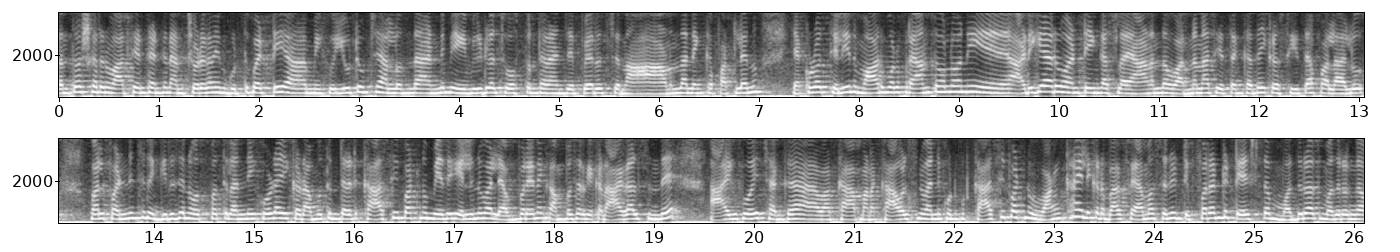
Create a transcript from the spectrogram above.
సంతోషకరమైన వార్త ఏంటంటే నన్ను చూడగా నేను గుర్తుపట్టి మీకు యూట్యూబ్ ఛానల్ ఉందా అండి? మీ వీడియోలు చూస్తుంటారని చెప్పారు. నా ఆనందాన్ని ఇంకా పట్టలేను. ఎక్కడో తెలియని మారుమూల ప్రాంతంలోని అడిగారు అంటే ఇంకా అసలు ఆనందం వర్ణనాతీతం కదా. ఇక్కడ సీతాఫలాలు వాళ్ళు పండించిన గిరిజన ఉత్పత్తులన్నీ కూడా ఇక్కడ అమ్ముతుంటారు కాశీపట్నం మీదకి వెళ్ళిన వాళ్ళు ఎవరైనా కంపల్సరీగా ఇక్కడ ఆగాల్సిందే. ఆగిపోయి చక్కగా మనకు కావాల్సినవన్నీ కొనుక్కుంటు కాశీపట్నం వంకాయలు ఇక్కడ బాగా ఫేమస్ అండి డిఫరెంట్ టేస్ట్తో మధురాత మధురంగా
